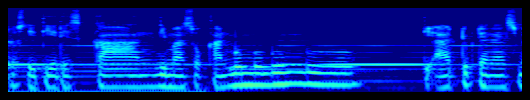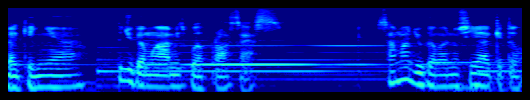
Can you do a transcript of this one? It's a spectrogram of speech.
terus ditiriskan dimasukkan bumbu-bumbu diaduk dan lain sebagainya. Itu juga mengalami sebuah proses. Sama juga manusia gitu.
